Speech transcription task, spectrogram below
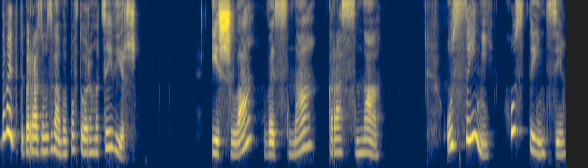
давайте тепер разом з вами повторимо цей вірш. Ішла весна красна у синій хустинці.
